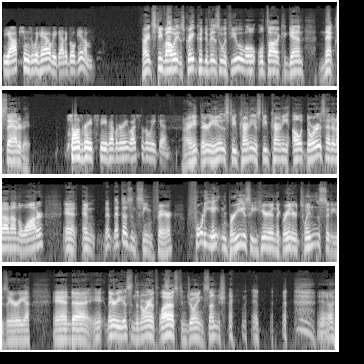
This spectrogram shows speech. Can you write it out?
the options we have, we got to go get them. All right, Steve. Always great. Good to visit with you. We'll we'll talk again next Saturday. Sounds great, Steve. Have a great rest of the weekend. All right, there he is, Steve Carney of Steve Carney Outdoors, headed out on the water, and and that, that doesn't seem fair. 48 and breezy here in the greater Twin Cities area, and uh, there he is in the northwest enjoying sunshine. yeah,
